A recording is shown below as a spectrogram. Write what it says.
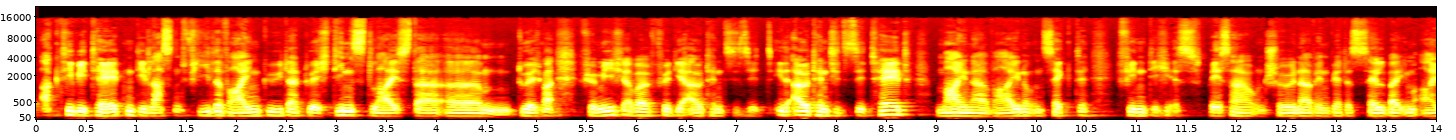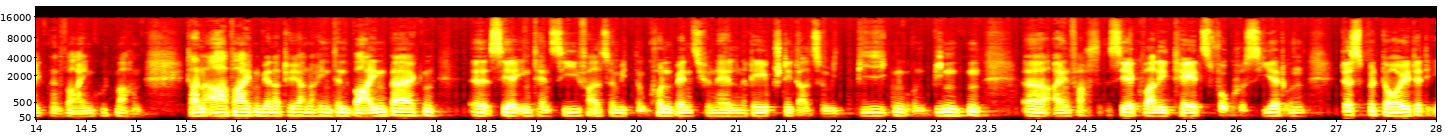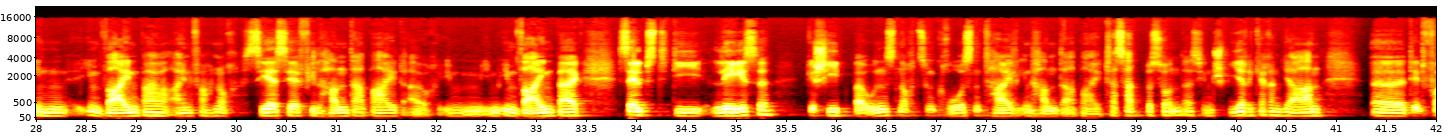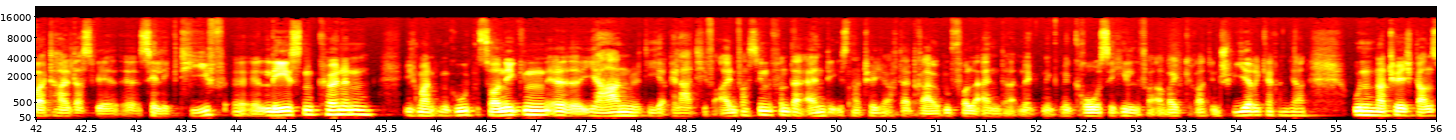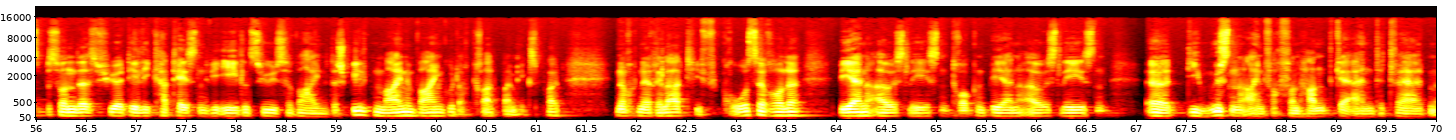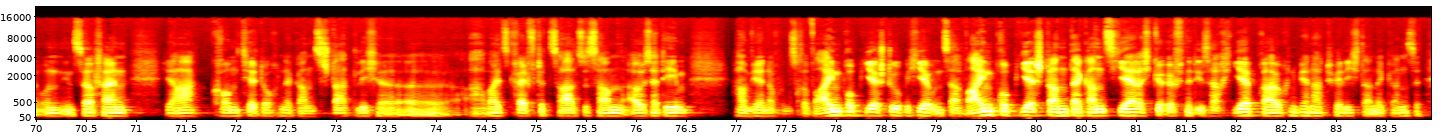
Aktivitäten, die lassen viele Weingüter durch Dienstleister ähm, durch. Für mich aber für die Authentizität, Authentizität meiner Weine und Sekte finde ich es besser und schöner, wenn wir das selber im eigenen Weingut machen. Dann arbeiten wir natürlich auch noch in den Weinbergen äh, sehr intensiv, also mit einem konventionellen Rebschnitt, also mit Biegen und Binden, äh, einfach sehr qualitätsfokussiert. Und das bedeutet in, im Weinbau einfach noch sehr, sehr viel Handarbeit, auch im, im, im Weinberg. Selbst die Lese, geschieht bei uns noch zum großen Teil in Handarbeit. Das hat besonders in schwierigeren Jahren äh, den Vorteil, dass wir äh, selektiv äh, lesen können. Ich meine, in guten sonnigen Jahren, die relativ einfach sind von der Ernte, ist natürlich auch der Traubenvollender eine, eine, eine große Hilfe. Aber gerade in schwierigeren Jahren und natürlich ganz besonders für Delikatessen wie edelsüße Weine. Das spielt in meinem Weingut auch gerade beim Export noch eine relativ große Rolle. Beeren auslesen, Trockenbeeren auslesen, äh, die müssen einfach von Hand geerntet werden. Und insofern ja, kommt hier doch eine ganz stattliche äh, Arbeitskräftezahl zusammen. Außerdem haben wir noch unsere Weinprobierstube hier, unser Weinprobierstand, der ganzjährig geöffnet ist. Auch hier brauchen wir natürlich dann eine ganze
